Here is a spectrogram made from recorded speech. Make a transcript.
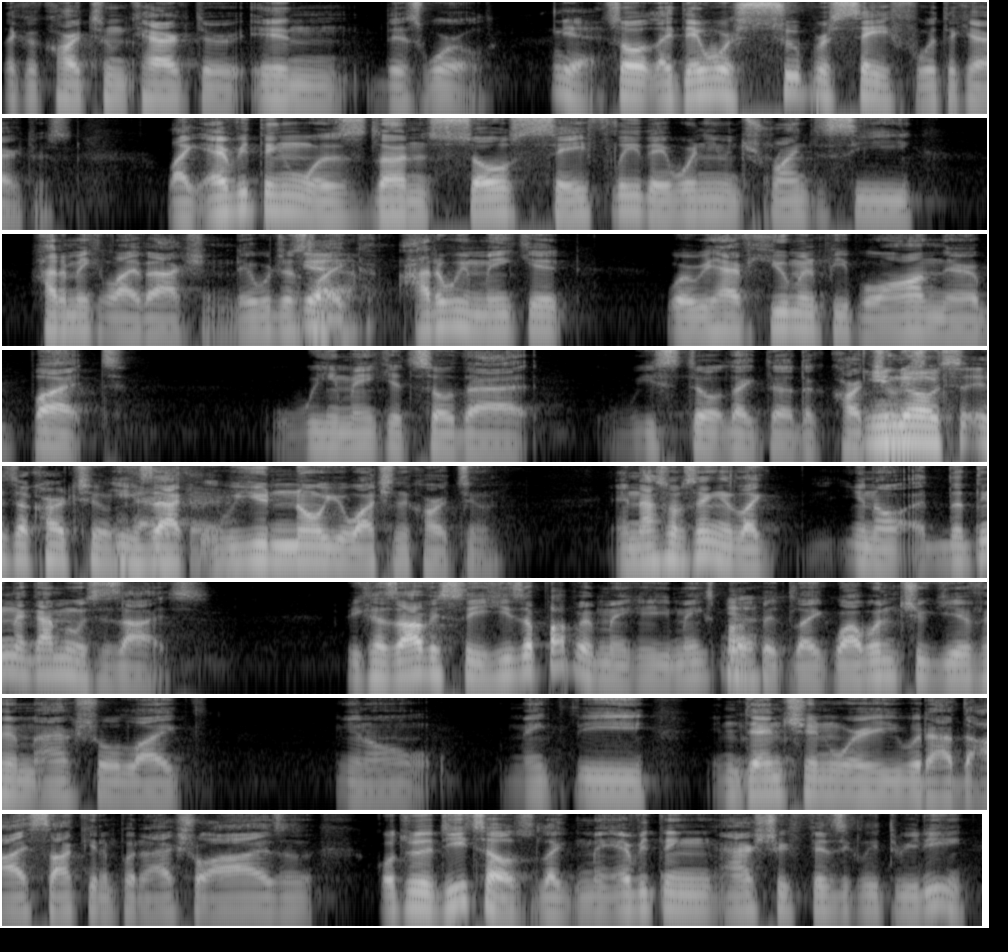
like a cartoon character in this world Yeah. so like they were super safe with the characters like everything was done so safely they weren't even trying to see how to make it live action. They were just Yeah. like, how do we make it where we have human people on there, but we make it so that we still like the the cartoon. You know, it's, it's a cartoon. exactly. character. You know you're watching the cartoon, and that's what I'm saying. Is like you know the thing that got me was his eyes, because obviously he's a puppet maker. He makes Yeah. Like why wouldn't you give him actual like, you know, make the indention where he would have the eye socket and put actual eyes and go through the details, like make everything actually physically 3D.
